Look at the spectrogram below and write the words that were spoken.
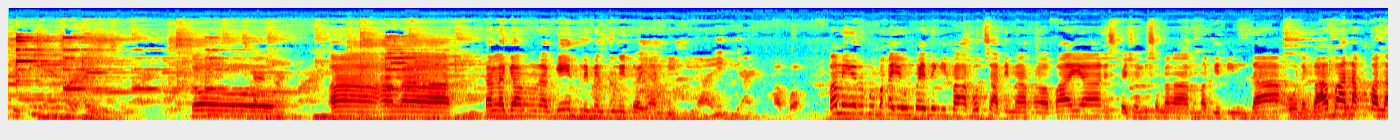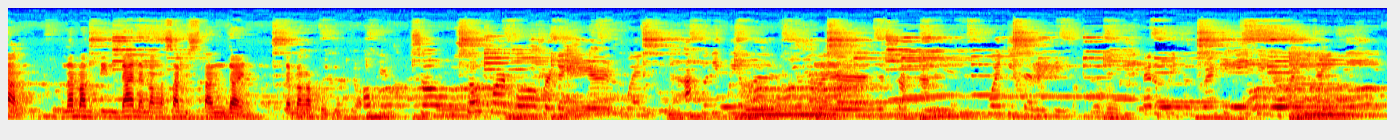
BPS or. So, ah ang ah, talagang nag-implement po nito ay ang DTI. DTI. Opo. Ma'am, mayroon po ba kayong pwedeng ipaabot sa ating mga kababayan, especially sa mga magtitinda o nagbabalak pa lang na magtinda ng mga substandard na mga produkto? Okay, so so far po for the year 20, actually po yung, yung mga na-destruct namin 2017 pa po. Pero po ito 2018 and 2019, yung mga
